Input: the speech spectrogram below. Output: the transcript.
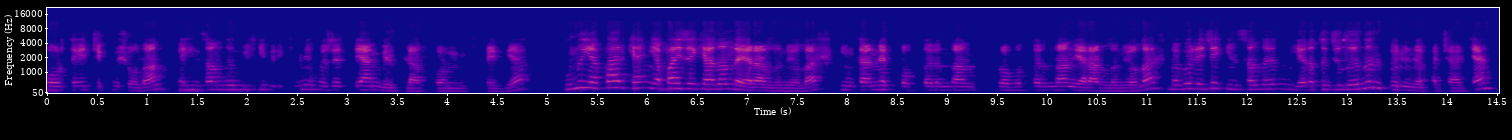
ortaya çıkmış olan ve insanlığın bilgi birikimini özetleyen bir platform Wikipedia. Bunu yaparken yapay zekadan da yararlanıyorlar. İnternet botlarından, robotlarından yararlanıyorlar ve böylece insanların yaratıcılığının önünü açarken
